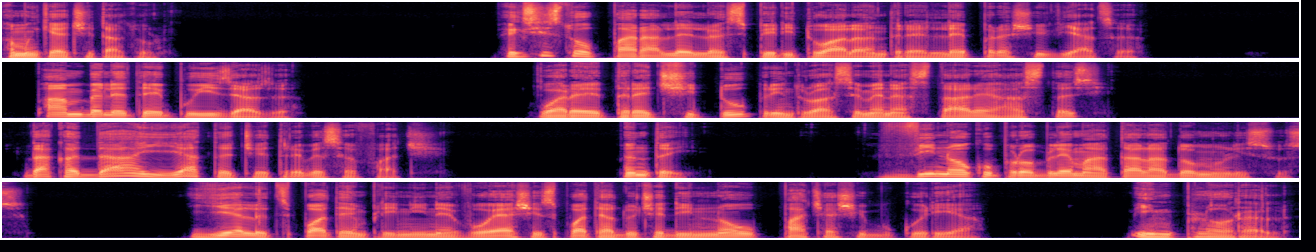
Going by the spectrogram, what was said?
Am încheiat citatul. Există o paralelă spirituală între lepră și viață. Ambele te epuizează. Oare treci și tu printr-o asemenea stare astăzi? Dacă da, iată ce trebuie să faci. Întâi, vino cu problema ta la Domnul Isus. El îți poate împlini nevoia și îți poate aduce din nou pacea și bucuria. Imploră-l.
